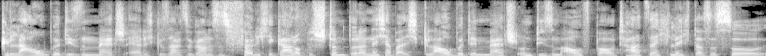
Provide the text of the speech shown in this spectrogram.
glaube diesem Match, ehrlich gesagt, sogar, und es ist völlig egal, ob es stimmt oder nicht, aber ich glaube dem Match und diesem Aufbau tatsächlich, dass es so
